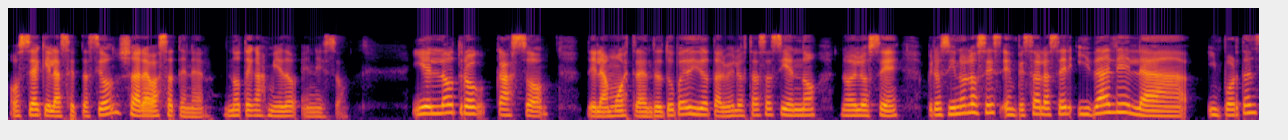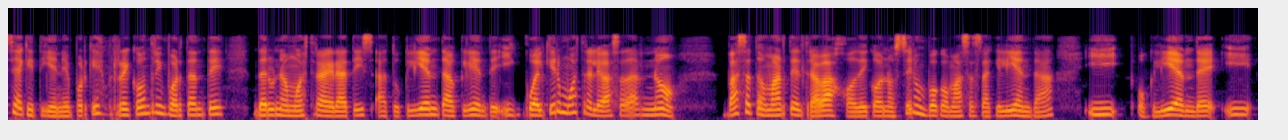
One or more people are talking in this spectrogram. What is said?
O sea que la aceptación ya la vas a tener. No tengas miedo en eso. Y el otro caso de la muestra dentro de tu pedido, tal vez lo estás haciendo, no lo sé, pero si no lo sé, empezalo a hacer y dale la importancia que tiene, porque es recontra importante dar una muestra gratis a tu clienta o cliente y cualquier muestra le vas a dar, no. Vas a tomarte el trabajo de conocer un poco más a esa clienta y o cliente y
